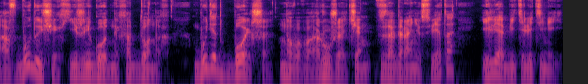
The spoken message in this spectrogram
а в будущих ежегодных аддонах будет больше нового оружия, чем в «За гранью света» или «Обители теней».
